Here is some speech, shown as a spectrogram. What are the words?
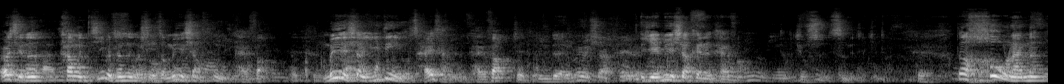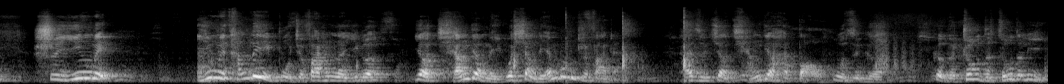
而且呢，他们基本上那个时候是没有向妇女开放，没有向一定有财产的人开放，对不对？也没有向黑人，也没有向黑人开放。就是胜利者集团。对。但后来呢，是因为，因为它内部就发生了一个要强调美国向联邦制发展，还是要强调还保护这个各个州的州的利益，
